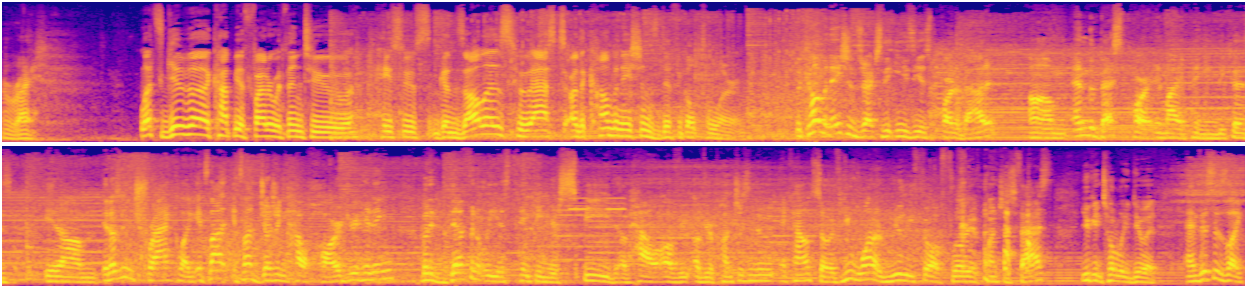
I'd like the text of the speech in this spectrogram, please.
All right. Let's give a copy of Fighter Within to Jesus Gonzalez, who asks, "Are the combinations difficult to learn?" The combinations are actually the easiest part about it, um, and the best part, in my opinion, because it um, it doesn't track like it's not it's not judging how hard you're hitting, but it definitely is taking your speed of how of, of your punches into account. So if you want to really throw a flurry of punches fast, you can totally do it. And this is like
